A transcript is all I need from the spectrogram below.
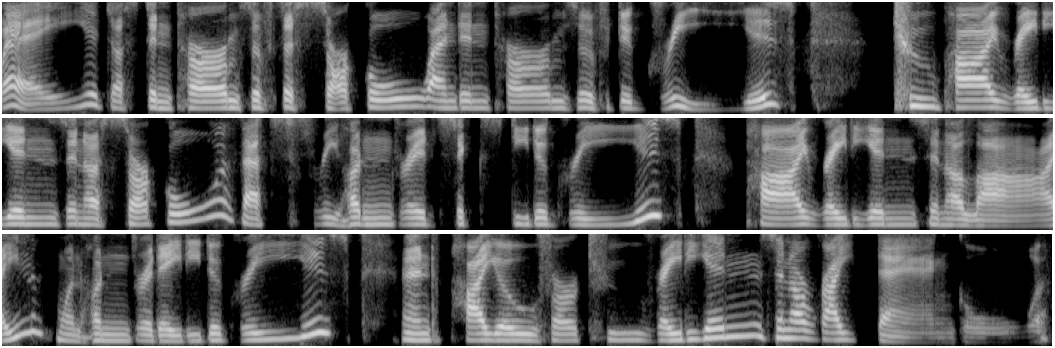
way, just in terms of the circle and in terms of degrees. 2 pi radians in a circle, that's 360 degrees pi radians in a line, 180 degrees, and pi over 2 radians in a right angle,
